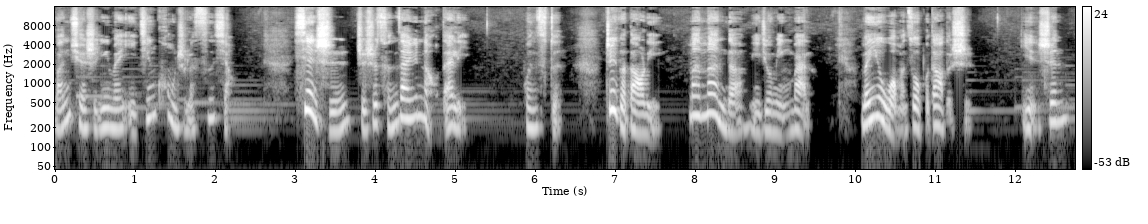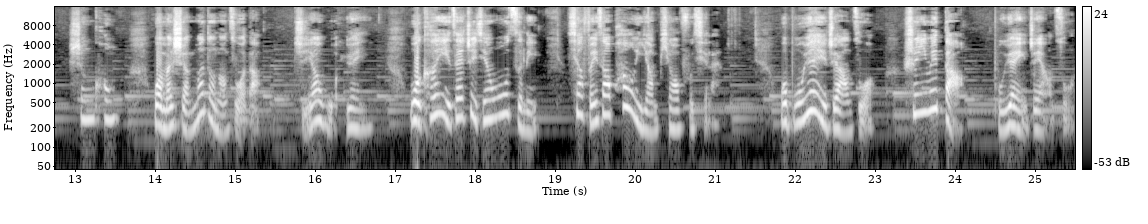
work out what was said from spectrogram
完全是因为已经控制了思想。现实只是存在于脑袋里。”温斯顿，这个道理慢慢的你就明白了。没有我们做不到的事。隐身、升空，我们什么都能做到，只要我愿意。我可以在这间屋子里像肥皂泡一样漂浮起来。我不愿意这样做。是因为党不愿意这样做。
